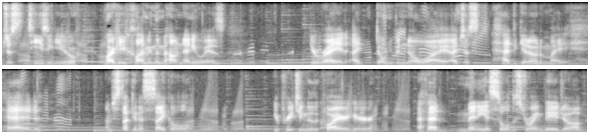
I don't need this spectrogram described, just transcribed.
just teasing you. Why are you climbing the mountain anyways? You're right, I don't even know why. I just had to get out of my head. I'm stuck in a cycle. You're preaching to the choir here. I've had many a soul-destroying day job.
